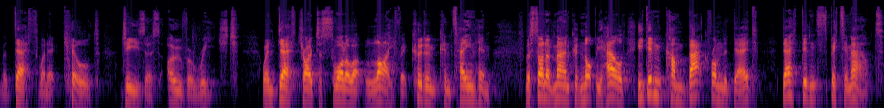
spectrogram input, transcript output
But death, when it killed Jesus, overreached. When death tried to swallow up life, it couldn't contain him The Son of Man could not be held. He didn't come back from the dead, death didn't spit him out.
